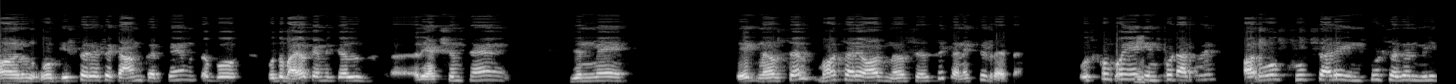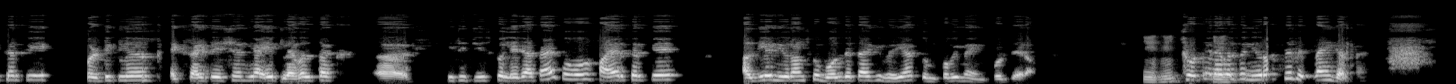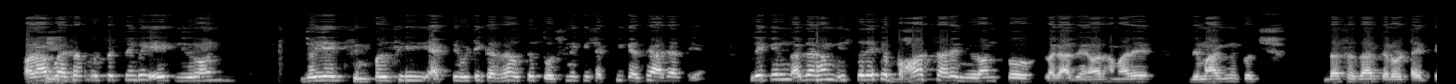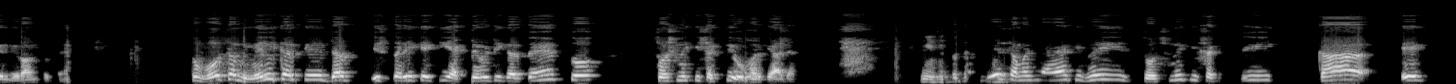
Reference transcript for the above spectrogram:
और वो किस तरह से काम करते हैं मतलब वो वो तो बायोकेमिकल रिएक्शंस हैं जिनमें एक नर्व सेल बहुत सारे और नर्व सेल से कनेक्टेड रहता है। उसको कोई एक इनपुट आता है और वो खूब सारे इनपुट्स अगर मिलकर के एक पर्टिकुलर एक्साइटेशन या एक लेवल तक आ, किसी चीज़ को ले जाता है तो वो फायर करके अगले न्यूरॉन्स को बोल देता है कि भैया तुमको भी मैं इनपुट दे रहा हूँ। छोटे लेवल पे न्यूरॉन सिर्फ़ इतना ही करता है। और आप हम्म। ऐसा सोच सकते हैं भाई एक न्यूरॉन जो ये एक सिंपल सी एक्टिविटी कर रहा है उससे सोचने की शक्ति कैसे आ जाती है? लेकिन अगर हम इस तरह के बहुत सारे न्यूरॉन्स को लगा दें और हमारे दिमाग में कुछ दस हज़ार करोड़ टाइप के न्यूरॉन्स होते हैं तो वो सब मिल करके जब इस तरीके की एक्टिविटी करते हैं तो सोचने की शक्ति उभर के आ जाती है। हम्म, तो जब ये समझ में आया कि भाई सोचने की शक्ति का एक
